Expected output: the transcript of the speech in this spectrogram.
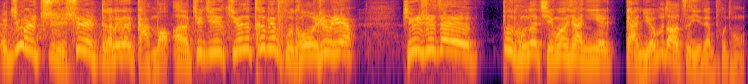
我就是只是得了个感冒啊，就觉觉得特别普通，是不是？平时在不同的情况下，你也感觉不到自己的普通。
